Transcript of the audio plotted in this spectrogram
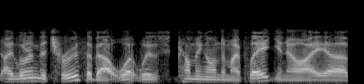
I learned the truth about what was coming onto my plate. You know, I uh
